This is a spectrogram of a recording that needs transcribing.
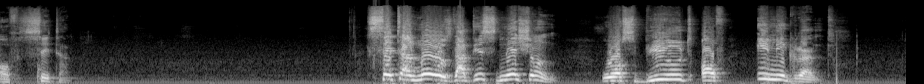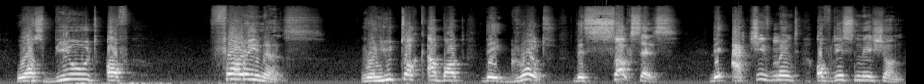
of Satan. Satan knows that this nation was built of immigrant, was built of foreigners. When you talk about the growth, the success, the achievement of this nation,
